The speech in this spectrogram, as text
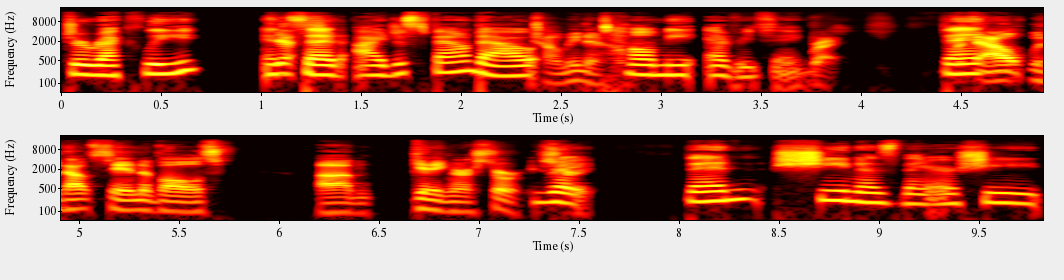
directly and Yes. said, I just found out. tell me now Tell me everything. Right. Then without without sandoval's um getting our story straight Right. Then Scheana's there. She,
